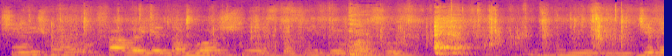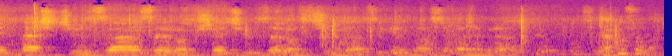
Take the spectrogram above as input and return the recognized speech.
przyjęliśmy uchwałę jednogłośnie stosunkiem głosów mm, 19 za, 0 przeciw, 0 wstrzymujących. Jedna osoba nie brała udziału w głosowaniu. Ja głosowałem.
